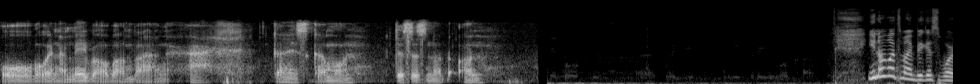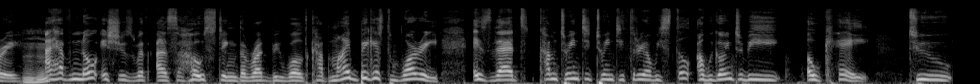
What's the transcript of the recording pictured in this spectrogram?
or when I maybe ubambanga ah, guys come on. This is not on You know what's my biggest worry? Mm-hmm. I have no issues with us hosting the Rugby World Cup. My biggest worry is that come 2023, are we still are we going to be okay to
